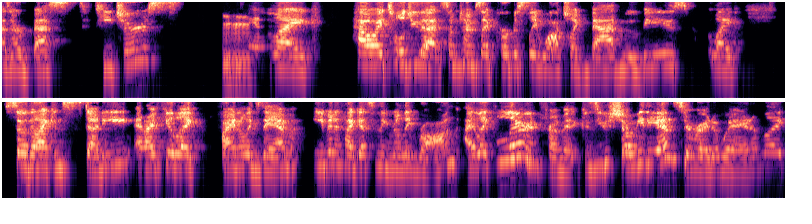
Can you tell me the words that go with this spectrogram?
as our best teachers Mhm. and like how I told you that sometimes I purposely watch like bad movies, like so that I can study. And I feel like final exam, even if I get something really wrong, I like learn from it because you show me the answer right away, and I'm like,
